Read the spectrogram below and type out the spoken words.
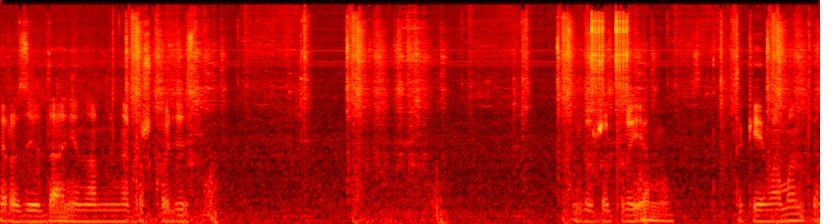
І розвідання нам не пошкодять. Дуже приємно такі моменти.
